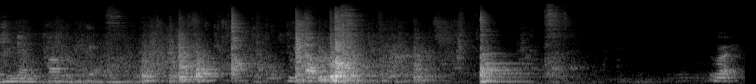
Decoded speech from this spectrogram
Je n'aime pas remarquer. Tout simplement. Ouais.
